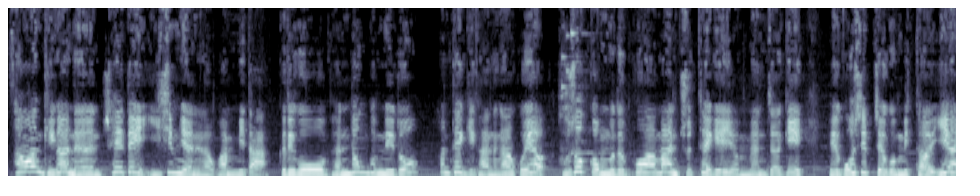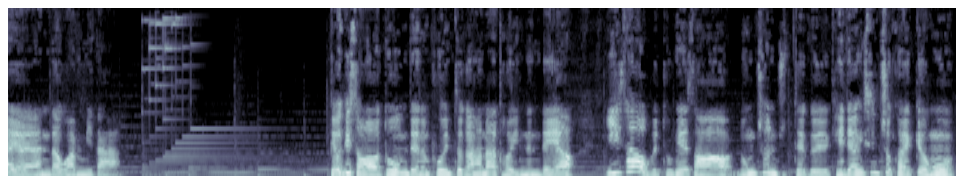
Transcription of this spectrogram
상환 기간은 최대 20년이라고 합니다. 그리고 변동금리도 선택이 가능하고요. 부속 건물을 포함한 주택의 연면적이 150제곱미터 이하여야 한다고 합니다. 여기서 도움되는 포인트가 하나 더 있는데요. 이 사업을 통해서 농촌주택을 개량 신축할 경우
